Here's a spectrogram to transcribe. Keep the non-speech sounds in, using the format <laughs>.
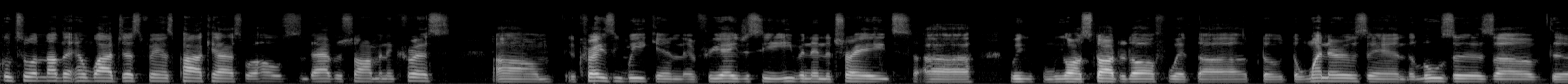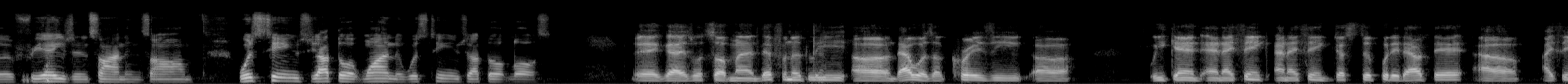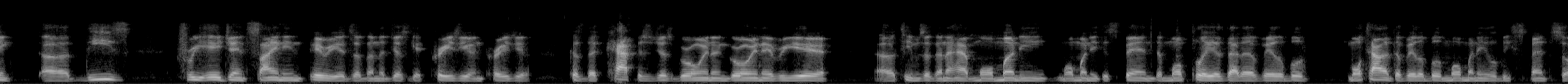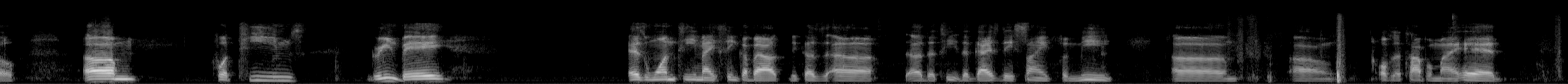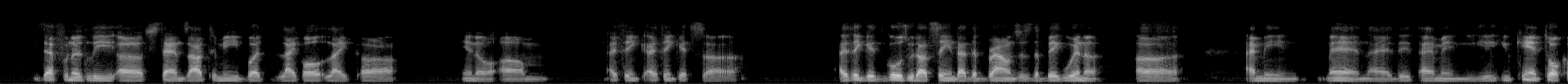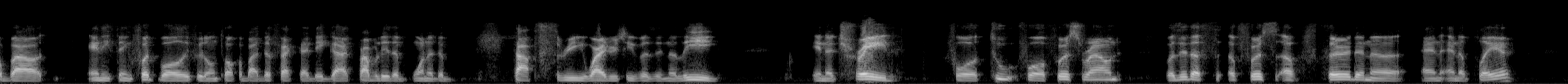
Welcome to another NY Just Fans podcast with hosts Davin Sharman and Chris. Um, a crazy week in, in free agency, even in the trades. Uh, we we gonna start it off with uh, the the winners and the losers of the free agent signings. Um, which teams y'all thought won and which teams y'all thought lost? Hey guys, what's up, man? Definitely, uh, that was a crazy uh, weekend, and I think, and I think, just to put it out there, uh, I think uh, these free agent signing periods are gonna just get crazier and crazier because the cap is just growing and growing every year. Uh, teams are gonna have more money, more money to spend. The more players that are available, more talent available, more money will be spent. So, um, for teams, Green Bay is one team I think about because uh, the the, the guys they signed for me, um, um, off the top of my head, definitely uh, stands out to me. But like all like uh, you know, um, I think I think it's uh, I think it goes without saying that the Browns is the big winner. Uh, I mean, man, I, I mean, you, you can't talk about anything football if you don't talk about the fact that they got probably the one of the top three wide receivers in the league in a trade for two for a first round. Was it a, a first, a third, and a and and a player?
